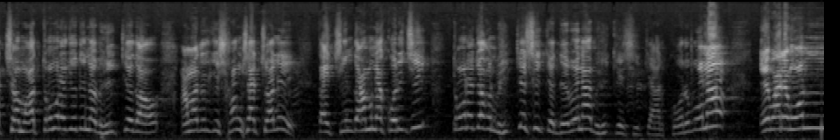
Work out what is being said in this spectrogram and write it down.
আচ্ছা মা, তোমরা যদি না ভিক্ষে দাও, আমাদের কি সংসার চলে? তাই চিন্তা ভাবনা করেছি, তোমরা যখন ভিক্ষে শিক্ষে দেবে না, ভিক্ষে শিক্ষে আর করব না। এবারে অন্য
